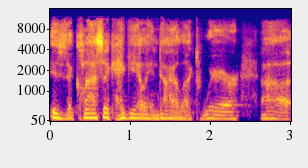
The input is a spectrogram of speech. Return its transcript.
is the classic Hegelian dialect where uh,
